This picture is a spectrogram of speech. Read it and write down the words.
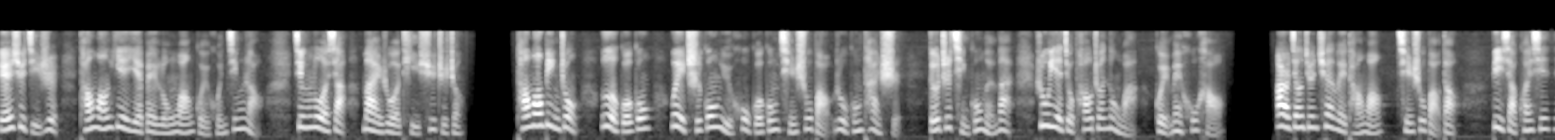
连续几日，唐王夜夜被龙王鬼魂惊扰，竟落下脉弱体虚之症。唐王病重，鄂国公、尉迟恭与护国公秦叔宝入宫探视，得知寝宫门外入夜就抛砖弄瓦，鬼魅呼号。二将军劝慰唐王，秦叔宝道：“陛下宽心，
